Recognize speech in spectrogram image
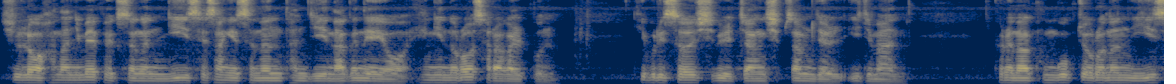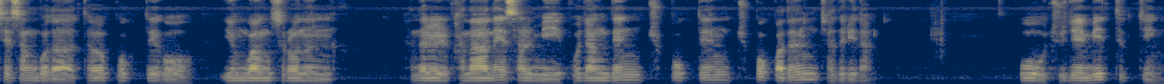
실로 하나님의 백성은 이 세상에서는 단지 나그네요 행인으로 살아갈 뿐 히브리서 11장 13절이지만 그러나 궁극적으로는 이 세상보다 더 복되고 영광스러운 하늘 가나안의 삶이 보장된 축복된 축복받은 자들이다. 5. 주제 및 특징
